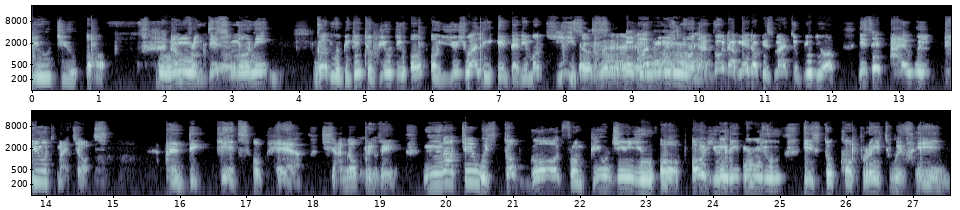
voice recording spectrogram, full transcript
build you up. Amen. And from this morning, God will begin to build you up unusually in the name of Jesus. Amen. How do I know that God have made up his mind to build you up? He said, I will build my church. And the gates of hell shall not prevail. Nothing will stop God from building you up. All you need to do is to cooperate with Him.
